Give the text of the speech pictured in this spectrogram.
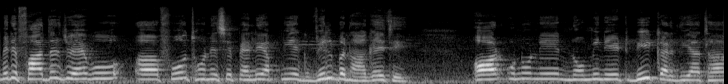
मेरे फादर जो है वो फोत होने से पहले अपनी एक विल बना गए थे और उन्होंने नॉमिनेट भी कर दिया था।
